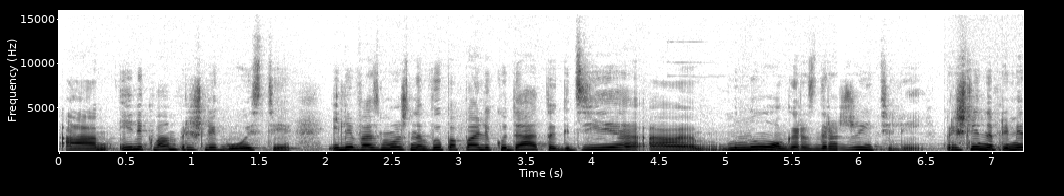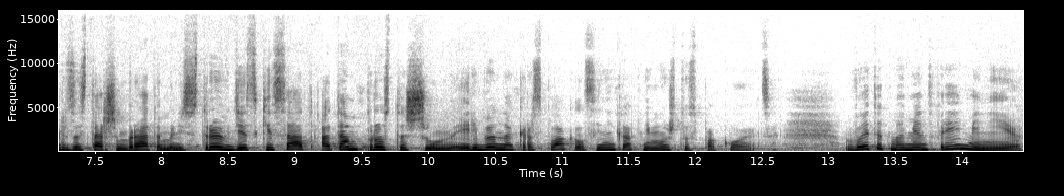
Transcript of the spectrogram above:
а, или к вам пришли гости, или, возможно, вы попали куда-то, где а, много раздражителей. Пришли, например, за старшим братом или сестрой в детский сад, а там просто шумно, и ребенок расплакался и никак не может успокоиться. В этот момент времени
